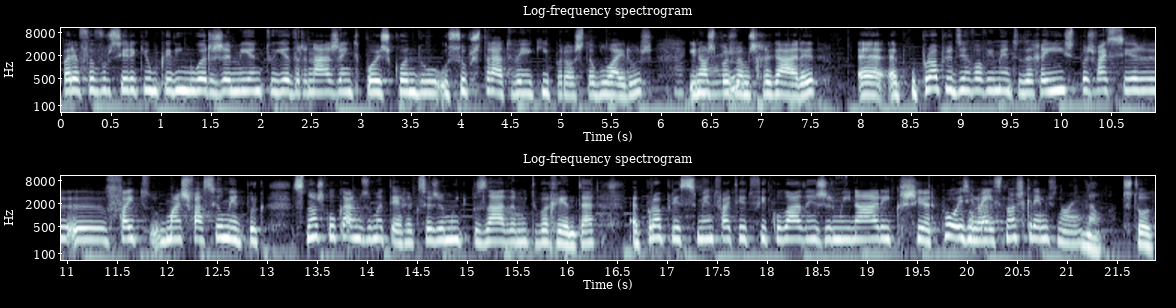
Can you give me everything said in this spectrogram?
Para favorecer aqui um bocadinho o arejamento e a drenagem depois quando o substrato vem aqui para os tabuleiros e nós depois vamos regar a, a, o próprio desenvolvimento da raiz depois vai ser uh, feito mais facilmente, porque se nós colocarmos uma terra que seja muito pesada, muito barrenta, a própria semente vai ter dificuldade em germinar e crescer. Pois, e não é isso que nós queremos, não é? Não, de todo.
